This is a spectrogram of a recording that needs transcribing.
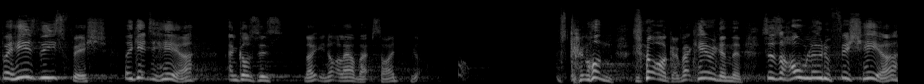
But here's these fish. They get to here, and God says, "No, you're not allowed that side." What's going on? So I'll go back here again then. So there's a whole load of fish here,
